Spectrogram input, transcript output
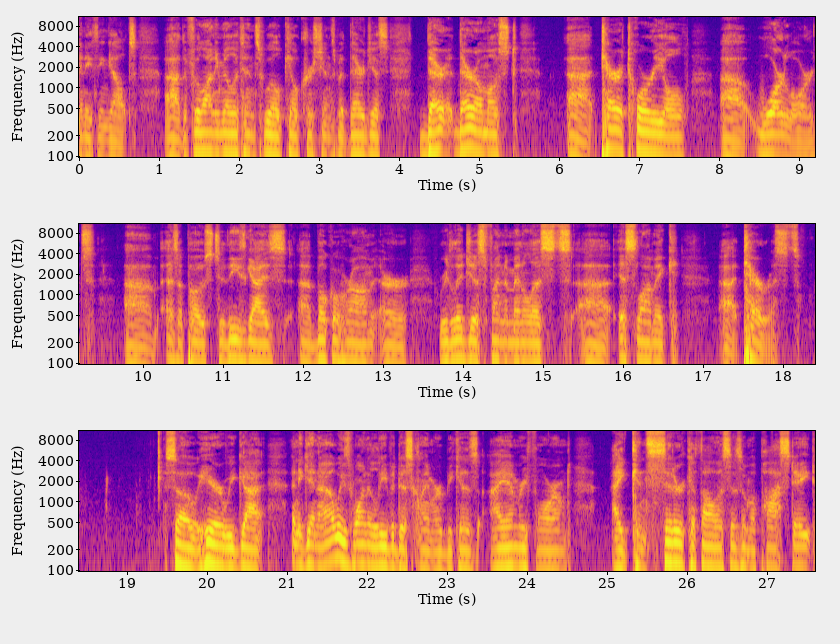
anything else. Uh, the Fulani militants will kill Christians, but they're just they're they're almost uh, territorial uh, warlords um, as opposed to these guys. Boko Haram are religious fundamentalists, Islamic terrorists. So here we got, and again, I always want to leave a disclaimer because I am Reformed. I consider Catholicism apostate,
